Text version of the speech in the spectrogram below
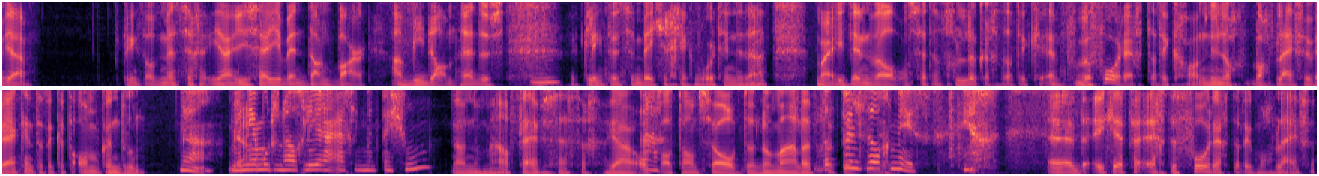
Ja, klinkt altijd mensen zeggen, ja, je zei je bent dankbaar. Aan wie dan? Hè? Dus mm. het klinkt het een beetje een gek woord inderdaad. Maar ik ben wel ontzettend gelukkig dat ik, en bevoorrecht dat ik gewoon nu nog mag blijven werken en dat ik het allemaal kan doen. Ja. Wanneer moet een hoogleraar eigenlijk met pensioen? Nou, normaal 65 jaar, of ah. althans zo op de normale. Dat punt is wel gemist. Ja. Uh, ik heb echt het voorrecht dat ik mag blijven.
